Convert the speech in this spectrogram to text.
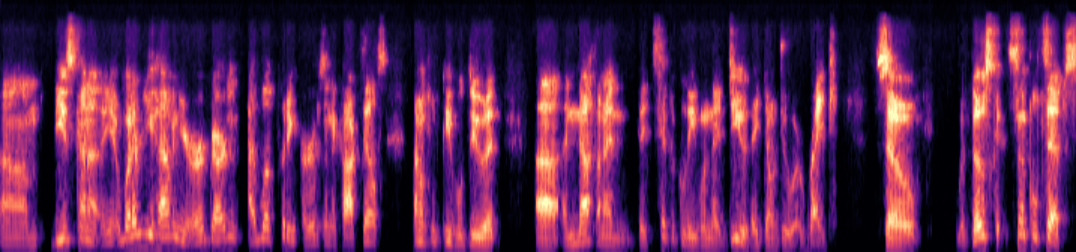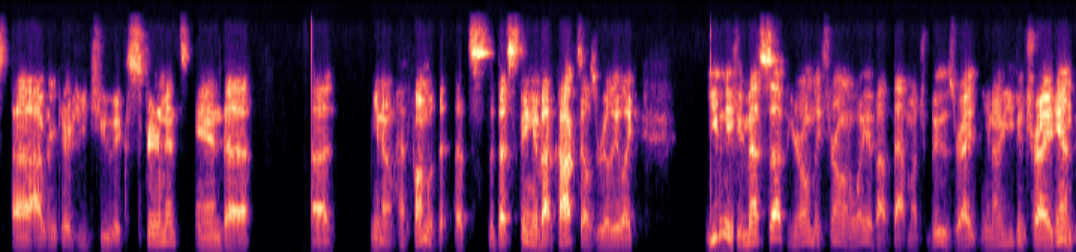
Um, these kind of you know, whatever you have in your herb garden. I love putting herbs into cocktails. I don't think people do it uh, enough, and I, they typically, when they do, they don't do it right. So with those simple tips, uh, I would encourage you to experiment and uh, uh, you know have fun with it. That's the best thing about cocktails, really. Like even if you mess up, you're only throwing away about that much booze, right? You know, you can try again.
